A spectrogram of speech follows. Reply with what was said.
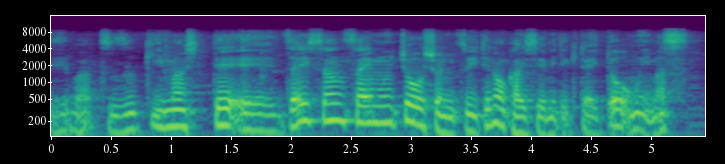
うん、では続きまして、えー、財産債務調書についての改正を見ていきたいと思います。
